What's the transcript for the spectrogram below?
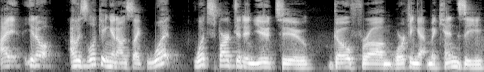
I you know I was looking and I was like, what what sparked it in you to go from working at McKinsey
